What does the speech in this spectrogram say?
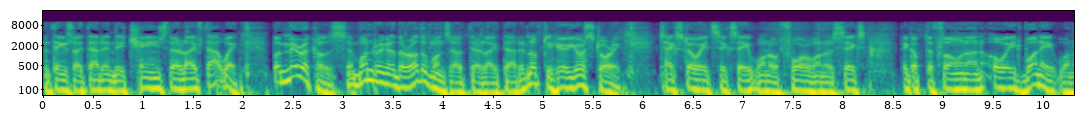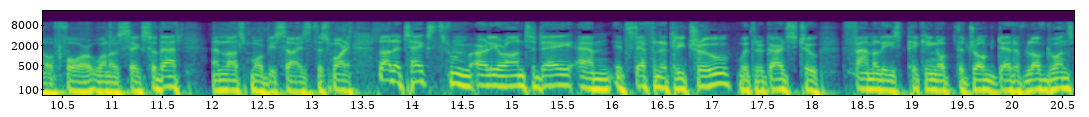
and things like that, and they change their life that way. But miracles, I'm wondering, are there other ones out there like that? I'd love to hear your story. Text 0868 104 106. Pick up the phone on 0818 104 106. So that and lots more besides this morning. A lot of texts from earlier on today. Um, it's definitely true with regards to families picking up the drug debt of loved ones.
